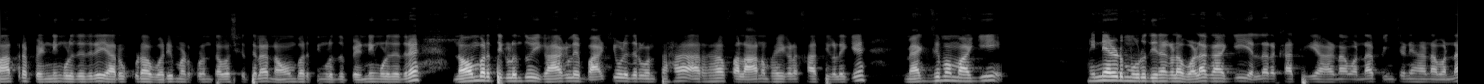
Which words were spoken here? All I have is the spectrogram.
ಮಾತ್ರ ಪೆಂಡಿಂಗ್ ಉಳಿದಿದ್ರೆ ಯಾರು ಕೂಡ ವರಿ ಮಾಡ್ಕೊಳ್ಳೋಂಥ ಅವಶ್ಯಕತೆ ಇಲ್ಲ. ನವೆಂಬರ್ ತಿಂಗಳದ್ದು ಪೆಂಡಿಂಗ್ ಉಳಿದಿದ್ರೆ ನವೆಂಬರ್ ತಿಂಗಳದ್ದು ಈಗಾಗಲೇ ಬಾಕಿ ಉಳಿದಿರುವಂತಹ ಅರ್ಹ ಫಲಾನುಭವಿಗಳ ಖಾತೆಗಳಿಗೆ ಮ್ಯಾಕ್ಸಿಮಮ್ ಆಗಿ ಇನ್ನೆರಡು ಮೂರು ದಿನಗಳ ಒಳಗಾಗಿ ಎಲ್ಲರ ಖಾತೆಗೆ ಹಣವನ್ನ, ಪಿಂಚಣಿ ಹಣವನ್ನ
